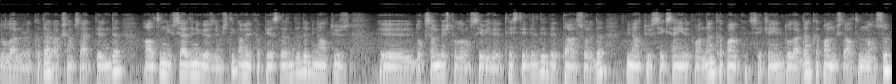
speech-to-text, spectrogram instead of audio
dolarlara kadar akşam saatlerinde altının yükseldiğini gözlemiştik. Amerika piyasalarında da 1695 dolar seviyeleri test edildi de daha sonra da 1687 puandan kapan 87 dolardan kapanmıştı altının onsu.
